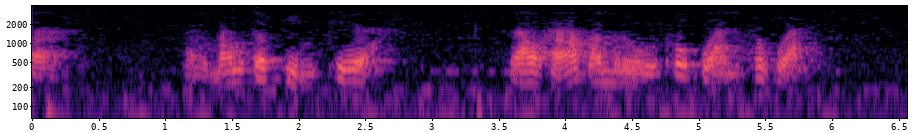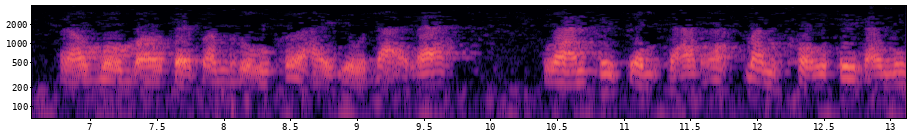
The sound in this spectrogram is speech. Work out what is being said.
มา มันก็กินเชื่อ เราหาบำรุงทุกวันทุกวัน เราโมเมาแต่บำรุงเพื่อให้อยู่ได้แล้ว งานที่เป็นสาระมั่นคงที่เรามี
